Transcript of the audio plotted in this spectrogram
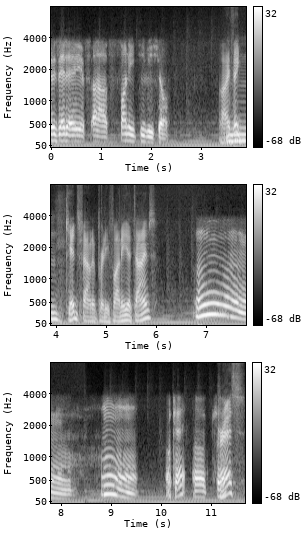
Is it a uh, funny TV show? I think kids found it pretty funny at times. Hmm. Hmm. Okay. Okay. Chris?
